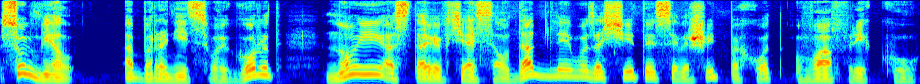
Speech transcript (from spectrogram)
сумел оборонить свой город, но и, оставив часть солдат для его защиты, совершить поход в Африку,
